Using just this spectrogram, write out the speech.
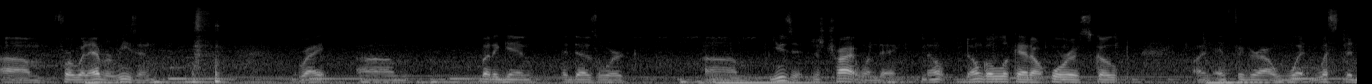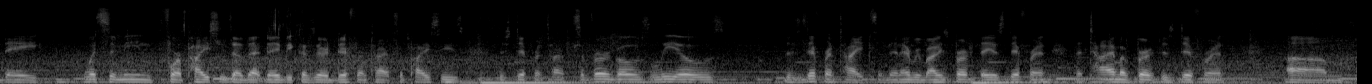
um, for whatever reason, right? Um, but again, it does work. Um, use it. Just try it one day. Don't don't go look at a horoscope and, and, figure out what what's the day, what's it mean for Pisces of that day because there are different types of Pisces. There's different types of Virgos, Leos. There's different types, and then everybody's birthday is different. The time of birth is different. Um,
